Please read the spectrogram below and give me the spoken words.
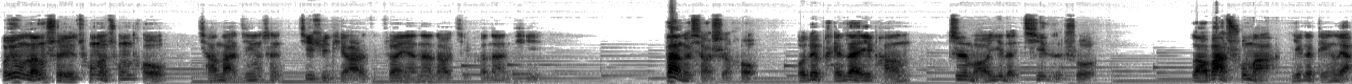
我用冷水冲了冲头，强打精神，继续替儿子钻研那道几何难题。半个小时后，我对陪在一旁织毛衣的妻子说：“老爸出马，一个顶俩，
